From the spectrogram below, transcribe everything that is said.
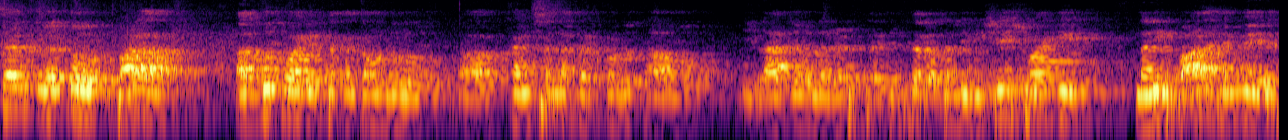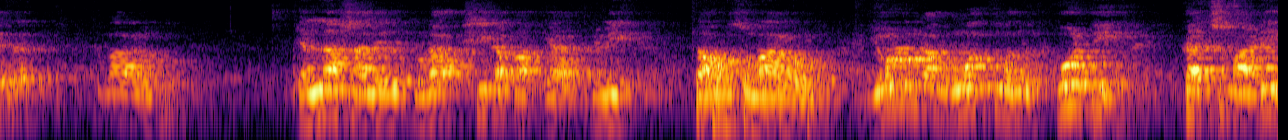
ಸರ್, ಇವತ್ತು ಬಹಳ ಅದ್ಭುತವಾಗಿರ್ತಕ್ಕಂಥ ಒಂದು ಕನಸನ್ನ ಕಟ್ಕೊಂಡು ತಾವು ಈ ರಾಜ್ಯವನ್ನು ನಡೆಸ್ತಾ ಇದ್ದೀವಿ ಸರ್, ಅದರಲ್ಲಿ ವಿಶೇಷವಾಗಿ ನನಗೆ ಭಾಳ ಹೆಮ್ಮೆ ಇದೆ, ಸರ್. ಸುಮಾರು ಎಲ್ಲ ಶಾಲೆಯಲ್ಲೂ ಕೂಡ ಕ್ಷೀರ ಭಾಗ್ಯ ಹೇಳಿ ತಾವು ಸುಮಾರು ಏಳ್ನೂರ ಮೂವತ್ತು ಒಂದು ಕೋಟಿ ಖರ್ಚು ಮಾಡಿ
